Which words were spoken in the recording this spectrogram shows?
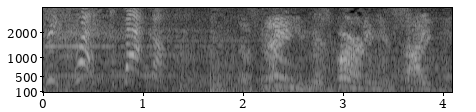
Request backup! The flame is burning inside me.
